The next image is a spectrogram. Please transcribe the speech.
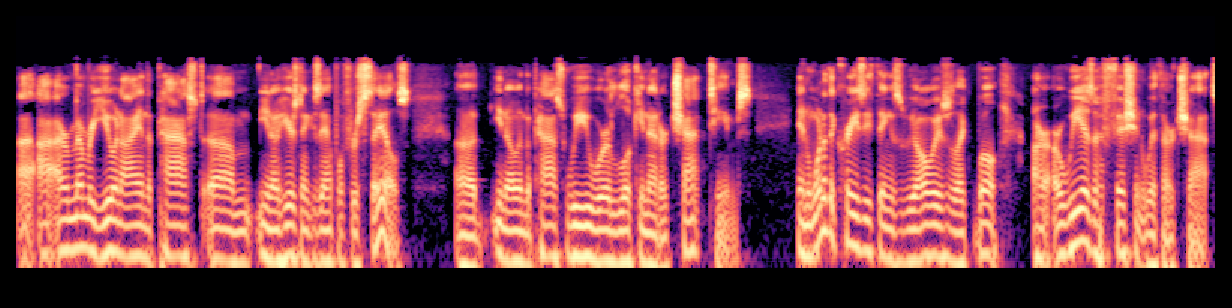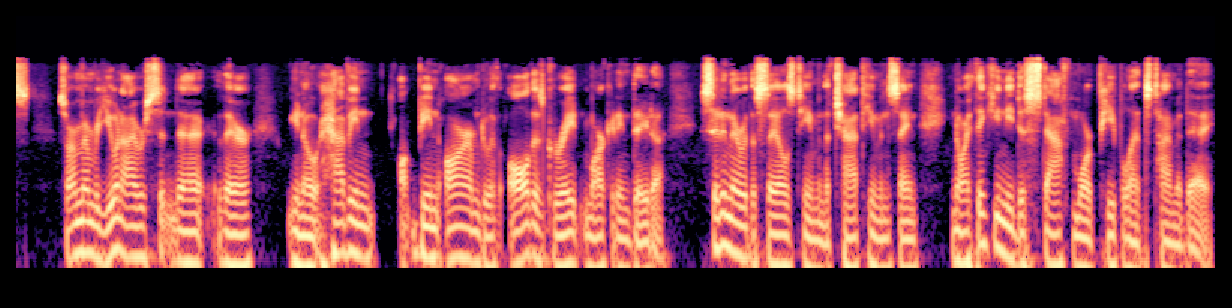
I, I remember you and I in the past. Um, you know, here's an example for sales. Uh, you know, in the past we were looking at our chat teams and one of the crazy things we always are like, well, are, are we as efficient with our chats? So I remember you and I were sitting there, you know, having uh, being armed with all this great marketing data, sitting there with the sales team and the chat team and saying, you know, I think you need to staff more people at this time of day.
